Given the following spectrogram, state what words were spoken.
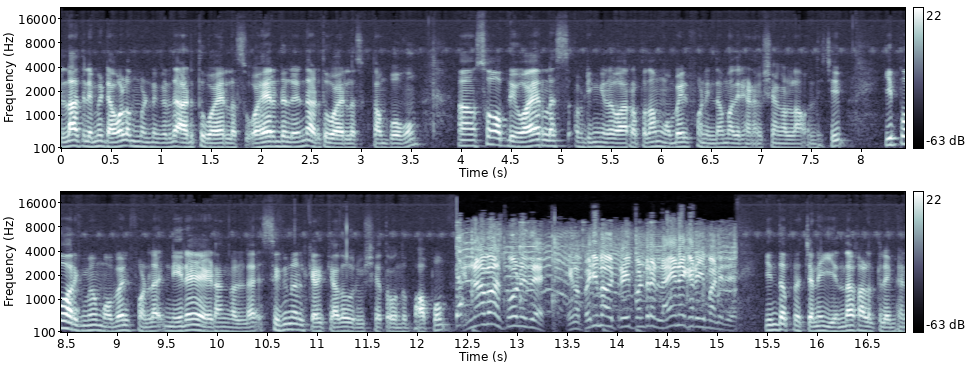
எல்லாத்துலேயுமே டெவலப்மெண்ட்டுங்கிறது அடுத்து ஒயர்லெஸ் ஒயர்டுலேருந்து அடுத்து ஒயர்லெஸ்க்கு தான் போகும். ஸோ அப்படி ஒயர்லெஸ் அப்படிங்கிற வரப்போ தான் மொபைல் ஃபோன் இந்த மாதிரியான விஷயங்கள்லாம் வந்துச்சு. இப்போ வரைக்குமே மொபைல் ஃபோனில் நிறைய இடங்களில் சிக்னல் கிடைக்காத ஒரு விஷயத்தை வந்து பார்ப்போம். என்னவா போனுது எங்க பெரியமா ட்ரை பண்ற லைனே கிடைக்க மாட்டேது இந்த பிரச்சனை எந்த காலத்துலையுமே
